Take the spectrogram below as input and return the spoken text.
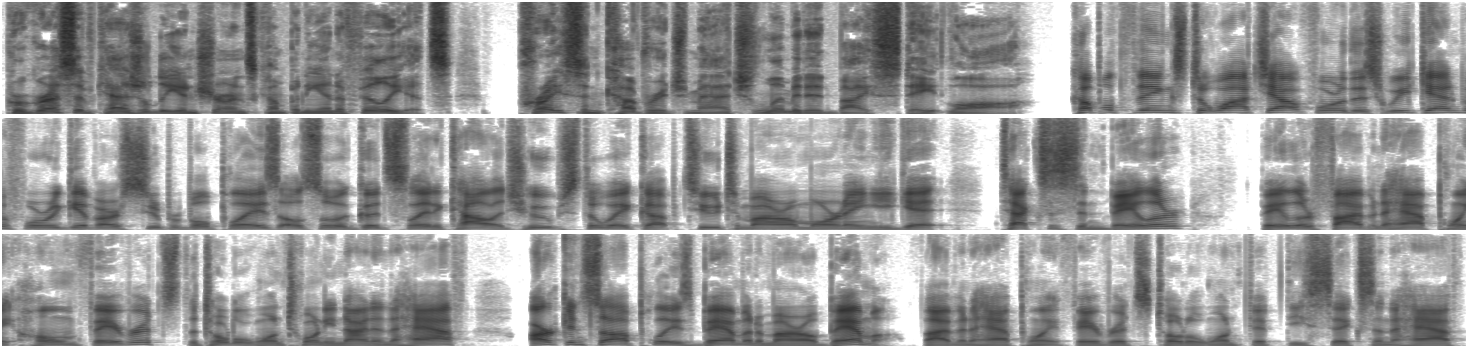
Progressive Casualty Insurance Company and Affiliates. Price and coverage match limited by state law. Couple things to watch out for this weekend before we give our Super Bowl plays. Also, a good slate of college hoops to wake up to tomorrow morning. You get Texas and Baylor. Baylor five and a half point home favorites. The total 129 and a half. Arkansas plays Bama tomorrow. Bama five and a half point favorites. Total 156 and a half.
